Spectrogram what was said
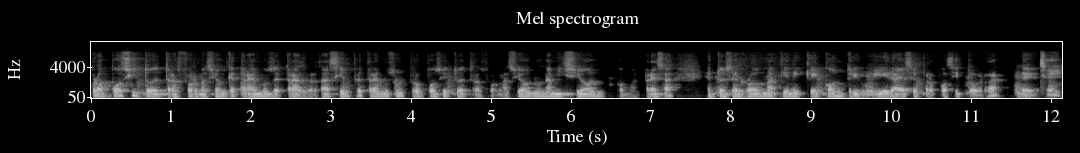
propósito de transformación que traemos detrás, ¿verdad? Siempre traemos un propósito de transformación, una misión como empresa, entonces el roadmap tiene que contribuir a ese propósito, ¿verdad? De, sí.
